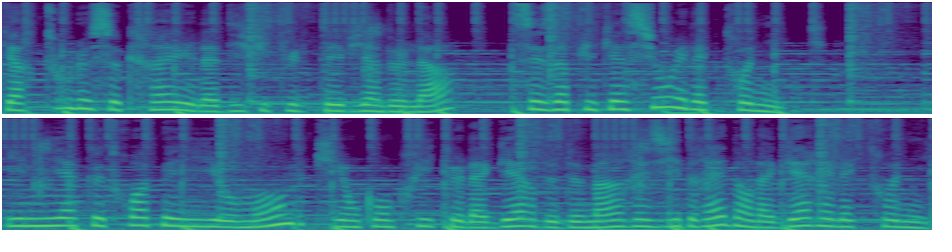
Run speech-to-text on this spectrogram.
car tout le secret et la difficulté vient de là, ses applications électroniques. Il n'y a que trois pays au monde qui ont compris que la guerre de demain résiderait dans la guerre électronique.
